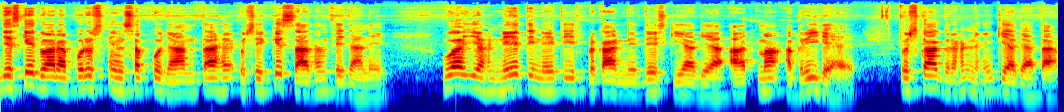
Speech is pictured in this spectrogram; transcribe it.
जिसके द्वारा पुरुष इन सबको जानता है, उसे किस साधन से जाने। वह यह नेति नेति इस प्रकार निर्देश किया गया, आत्मा अग्रीय है, उसका ग्रहण नहीं किया जाता।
